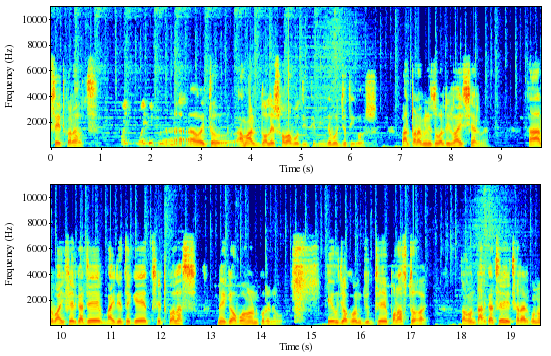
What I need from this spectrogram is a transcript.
থ্রেট করা হচ্ছে। ওই তো আমার দলের সভাপতি তিনি দেবজ্যোতি ঘোষ পালপাড়া মিউনিসিপ্যালিটির ভাইস চেয়ারম্যান তার ওয়াইফের কাছে বাইরে থেকে থ্রেট কল আসছে মেয়েকে অপহরণ করে নেব। কেউ যখন যুদ্ধে পরাস্ত হয়, তখন তার কাছে এছাড়া আর কোনো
